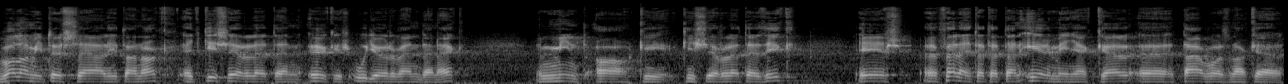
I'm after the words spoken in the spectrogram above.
valamit összeállítanak, egy kísérleten ők is úgy örvendenek, mint aki kísérletezik, és felejtetetlen élményekkel távoznak el.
